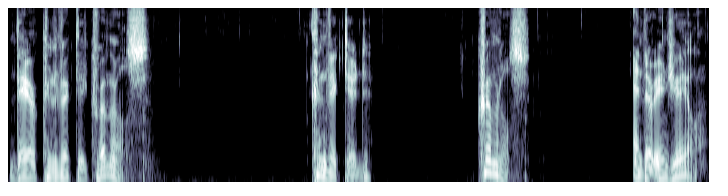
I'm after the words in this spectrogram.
They're convicted criminals. Convicted criminals. And they're in jail.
